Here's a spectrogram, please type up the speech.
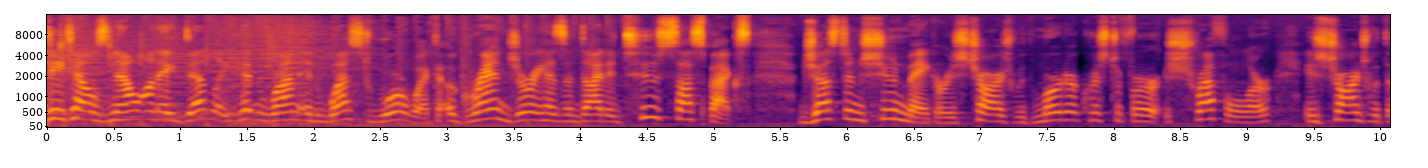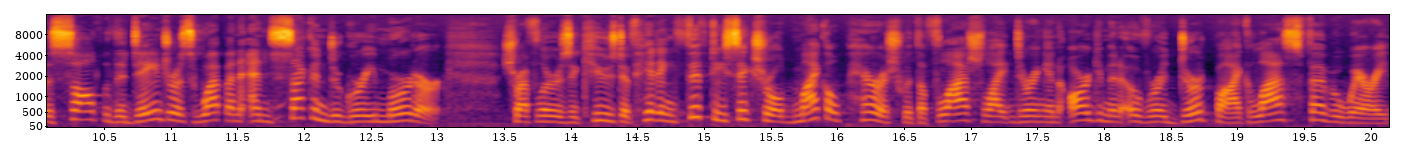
details now on a deadly hit and run in West Warwick. A grand jury has indicted two suspects. Justin Schoonmaker is charged with murder. Christopher Schreffler is charged with assault with a dangerous weapon and second degree murder. Schreffler is accused of hitting 56 year old Michael Parrish with a flashlight during an argument over a dirt bike last February.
